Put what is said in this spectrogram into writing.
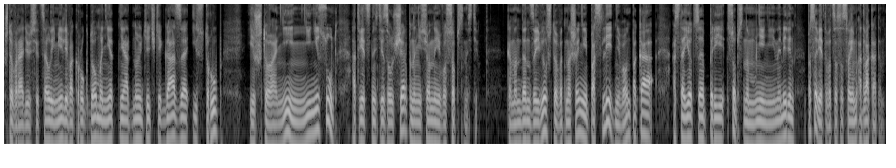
что в радиусе целой мили вокруг дома нет ни одной утечки газа из труб, и что они не несут ответственности за ущерб, нанесенный его собственности. Командант заявил, что в отношении последнего он пока остается при собственном мнении и намерен посоветоваться со своим адвокатом.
